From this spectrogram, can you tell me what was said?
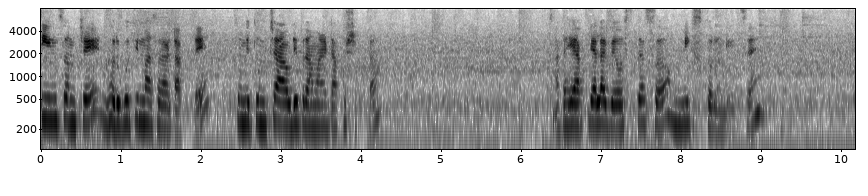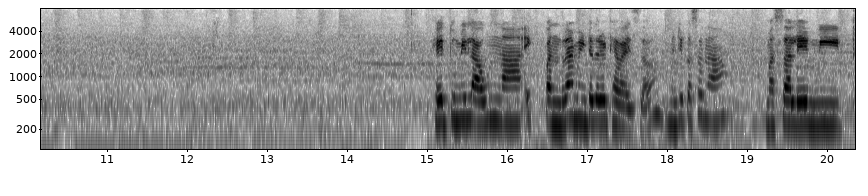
तीन चमचे घरगुती मसाला टाकते. तुम्ही तुमच्या आवडीप्रमाणे टाकू शकता. आता हे आपल्याला व्यवस्थित असं मिक्स करून घ्यायचं आहे हे तुम्ही लावून ना एक पंधरा मिनटं तरी ठेवायचं. म्हणजे कसं ना मसाले मीठ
